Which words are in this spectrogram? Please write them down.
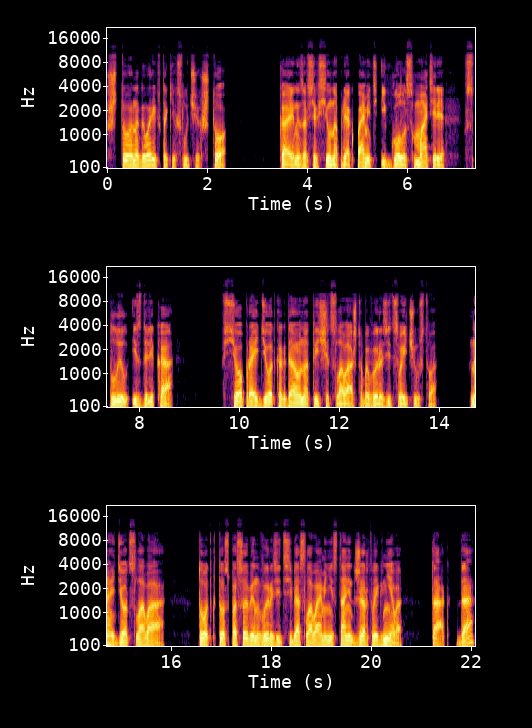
Что она говорит в таких случаях? Что? Каин изо всех сил напряг память, и голос матери всплыл издалека. Все пройдет, когда он отыщет слова, чтобы выразить свои чувства. Найдет слова. Тот, кто способен выразить себя словами, не станет жертвой гнева. Так, да?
